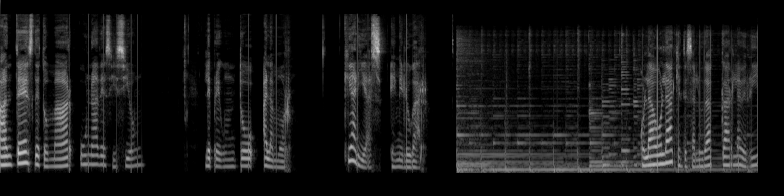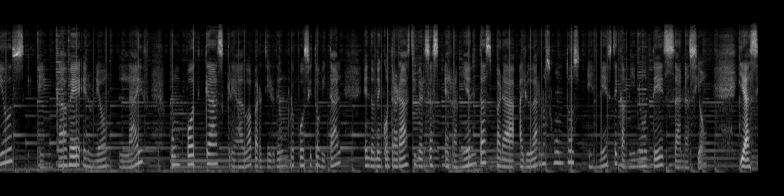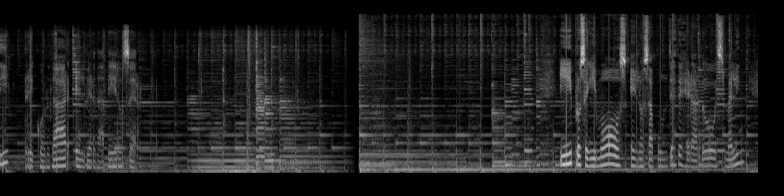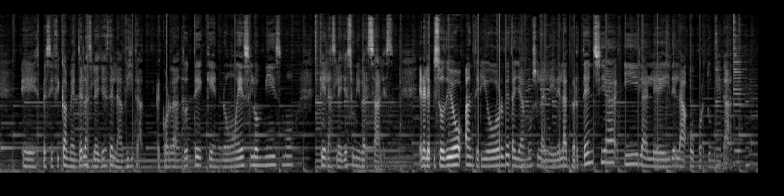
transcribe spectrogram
Antes de tomar una decisión, le pregunto al amor, ¿qué harías en mi lugar? Hola, hola, quien te saluda Carla Berríos KB en Unión Live, un podcast creado a partir de un propósito vital en donde encontrarás diversas herramientas para ayudarnos juntos en este camino de sanación y así recordar el verdadero ser. Y proseguimos en los apuntes de Gerardo Smelling, eh, específicamente las leyes de la vida, recordándote que no es lo mismo que las leyes universales. En el episodio anterior detallamos la ley de la advertencia y la ley de la oportunidad.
